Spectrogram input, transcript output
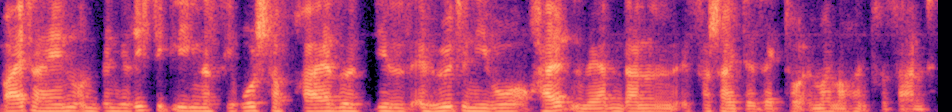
Weiterhin. Und wenn wir richtig liegen, dass die Rohstoffpreise dieses erhöhte Niveau auch halten werden, dann ist wahrscheinlich der Sektor immer noch interessant.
